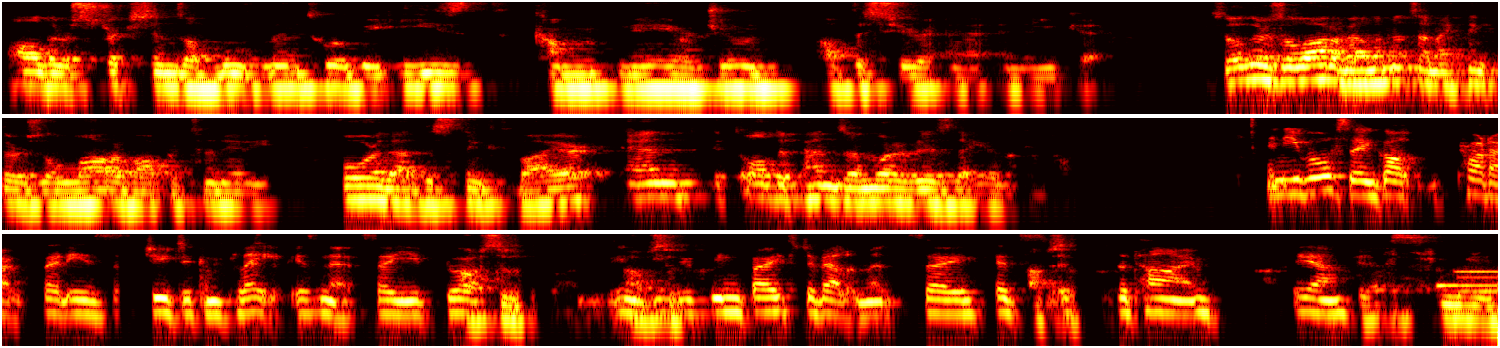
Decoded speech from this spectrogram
all the restrictions of movement will be eased come May or June of this year uh, in the UK. So there's a lot of elements, and I think there's a lot of opportunity for that distinct buyer. And it all depends on what it is that you're looking for. And you've also got product that is due to complete, isn't it? So you've got Absolutely. In, Absolutely. in both developments. So it's, it's, the time. Yeah. Yes, indeed,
